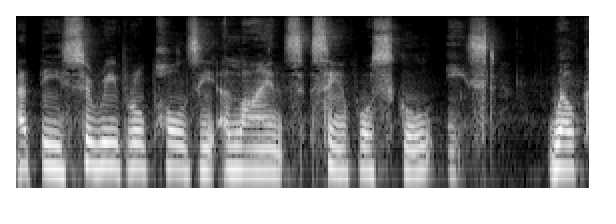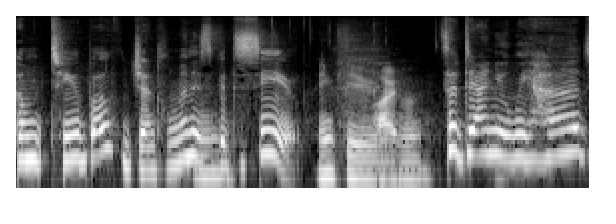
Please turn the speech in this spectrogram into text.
at the Cerebral Palsy Alliance Singapore School East. Welcome to you both, gentlemen. It's good to mm. see you. Thank you. Hi. So, Daniel, we heard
